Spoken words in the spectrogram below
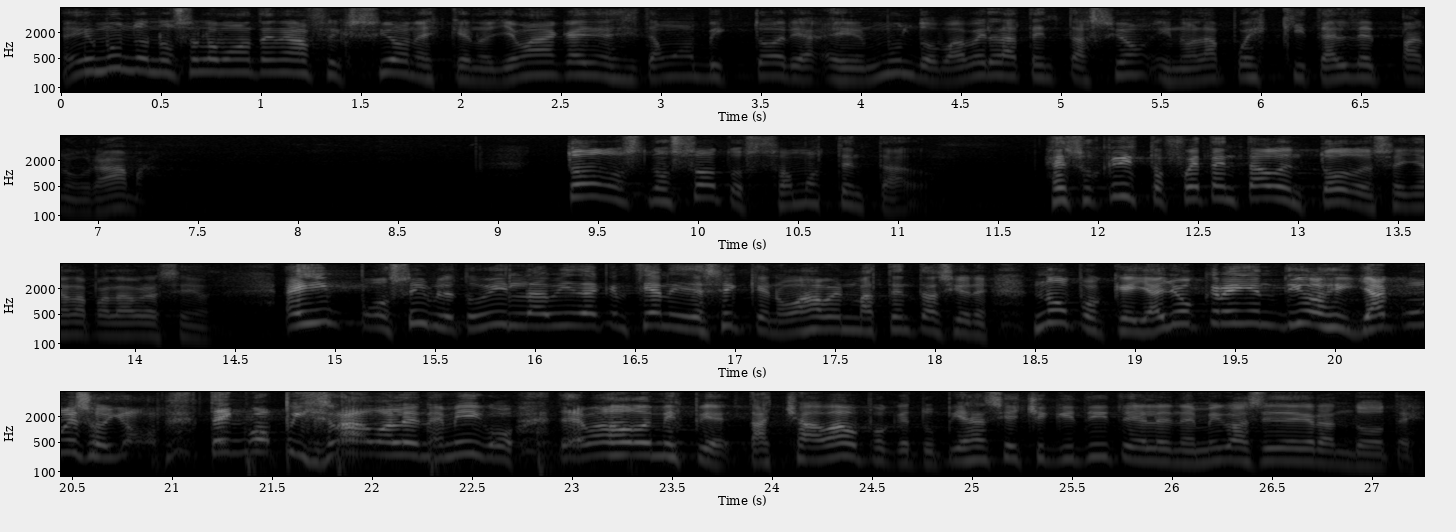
En el mundo no solo vamos a tener aflicciones que nos llevan a caer y necesitamos victoria, en el mundo va a haber la tentación y no la puedes quitar del panorama. Todos nosotros somos tentados. Jesucristo fue tentado en todo, enseña la palabra del Señor. Es imposible vivir la vida cristiana y decir que no vas a haber más tentaciones. No, porque ya yo creí en Dios y ya con eso yo tengo pisado al enemigo debajo de mis pies. Estás chavado porque tu pie es así chiquitito y el enemigo así de grandote.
